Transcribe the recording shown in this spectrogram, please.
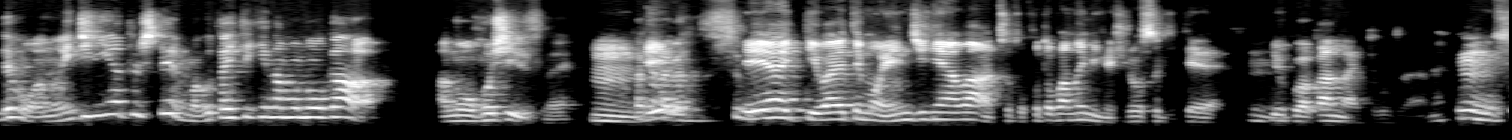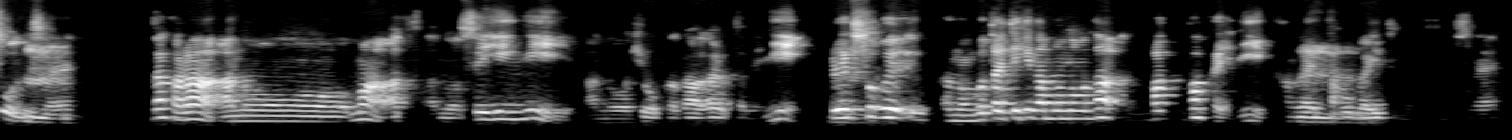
でもあのエンジニアとして、まあ、具体的なものがあの、欲しいですね。うん。だから AI って言われてもエンジニアはちょっと言葉の意味が広すぎて、よくわかんないってことだよね。うん、そうですね。うん、だから、あのー、まあ、あの製品にあの評価が上がるために、フレクソブ、あの具体的なものだばばかりに考えた方がいいと思うんですね。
